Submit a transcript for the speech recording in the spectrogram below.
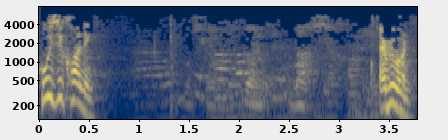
Who is he calling? Everyone.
